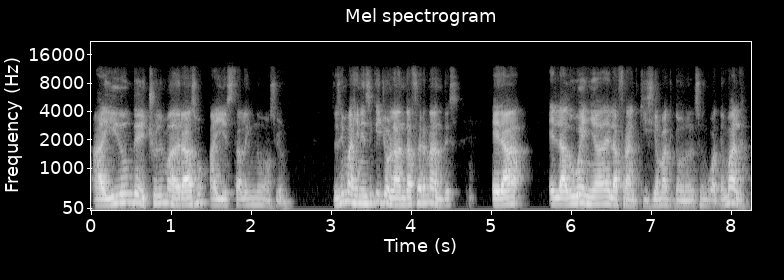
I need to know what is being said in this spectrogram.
ahí donde he hecho el madrazo, ahí está la innovación. Entonces imagínense que Yolanda Fernández era la dueña de la franquicia McDonald's en Guatemala.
